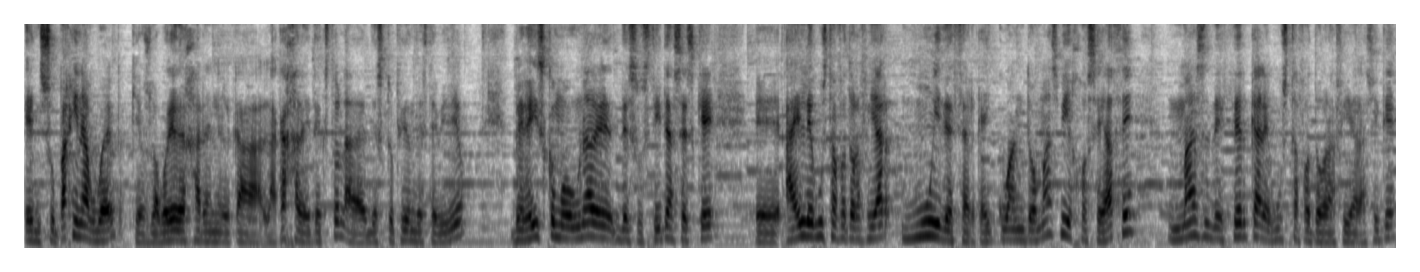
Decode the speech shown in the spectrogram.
en su página web, que os la voy a dejar en la caja de texto, la descripción de este vídeo, veréis como una de, sus citas es que eh, a él le gusta fotografiar muy de cerca y cuanto más viejo se hace, más de cerca le gusta fotografiar. Así que,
